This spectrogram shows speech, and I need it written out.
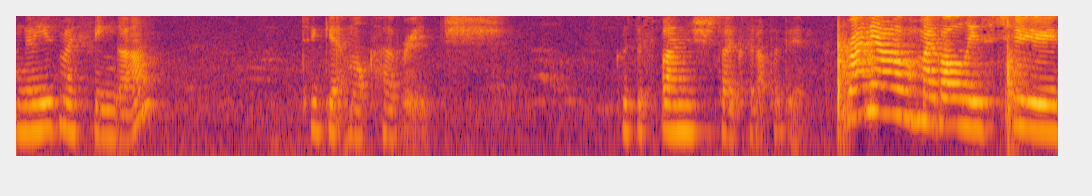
I'm going to use my finger to get more coverage because the sponge soaks it up a bit. Right now, my goal is to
